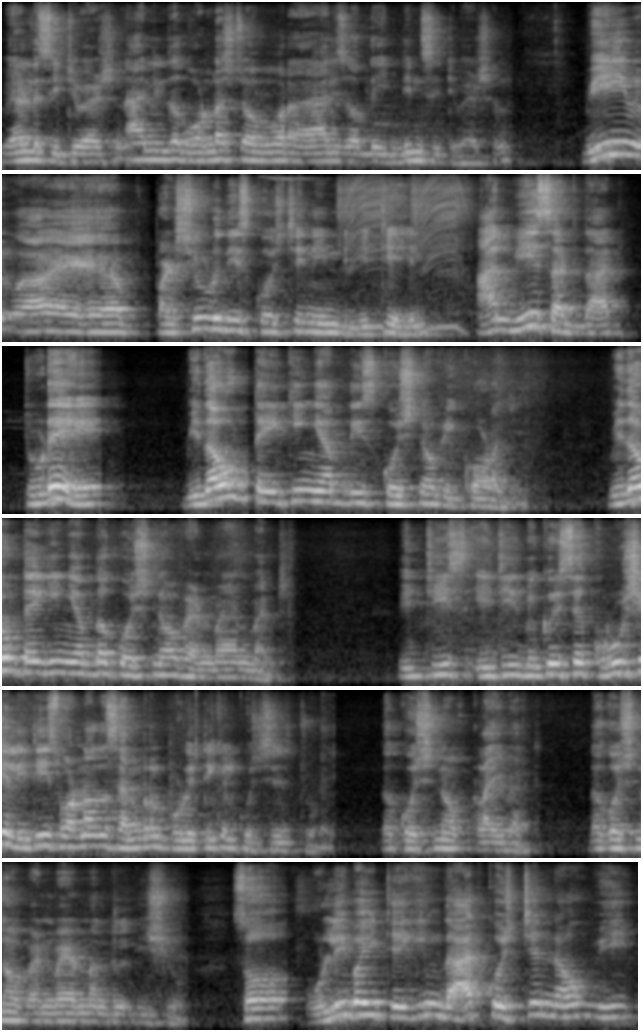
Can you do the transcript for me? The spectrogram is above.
world situation and in the context of our analysis of the Indian situation, we uh, uh, pursued this question in detail, and we said that today, without taking up this question of ecology, without taking up the question of environment, it is it is because it's crucial it is one of the central political questions today. The question of climate the question of environmental issue so only by taking that question now we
